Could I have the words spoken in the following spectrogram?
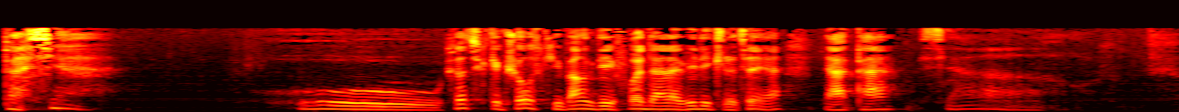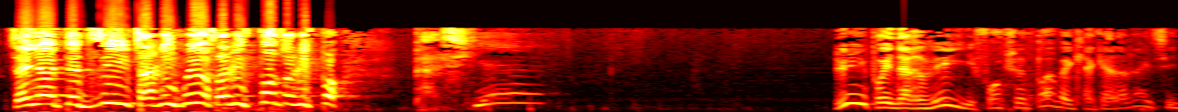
patients. Oh, ça c'est quelque chose qui manque des fois dans la vie des chrétiens, hein? la patience. Seigneur te dit, ça arrive pas, ça arrive pas, ça arrive pas. Patient. Lui, il n'est pas énervé, il ne fonctionne pas avec la ici.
